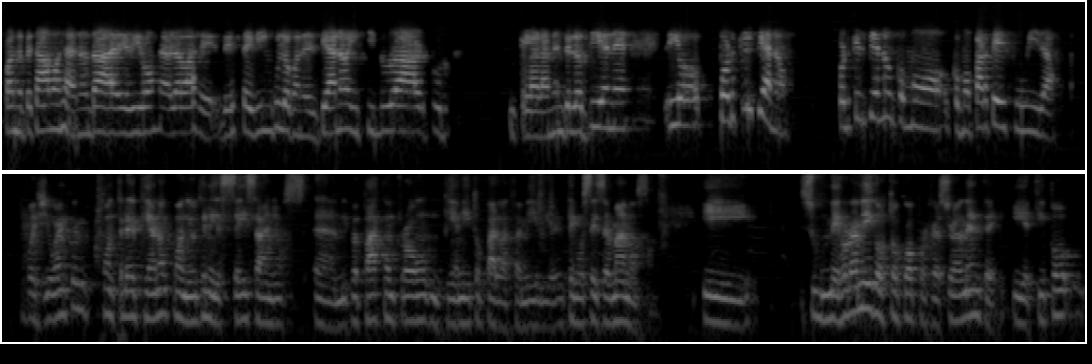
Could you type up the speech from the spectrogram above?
Cuando empezábamos la nota de vivo me hablabas de, de este vínculo con el piano y sin duda Artur claramente lo tiene. Digo, ¿por qué el piano? ¿Por qué el piano como, como parte de su vida? Pues yo encontré el piano cuando yo tenía seis años. Eh, mi papá compró un pianito para la familia. Tengo seis hermanos. Y su mejor amigo tocó profesionalmente. Y el tipo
